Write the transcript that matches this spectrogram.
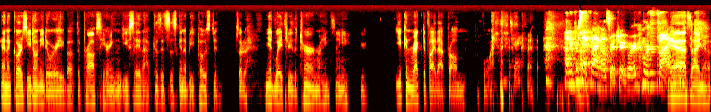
And of course, you don't need to worry about the profs hearing you say that because this is going to be posted sort of midway through the term, right? So you you, can rectify that problem before. That's right. 100% finals, Richard. We're, we're fine. yes, I know.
